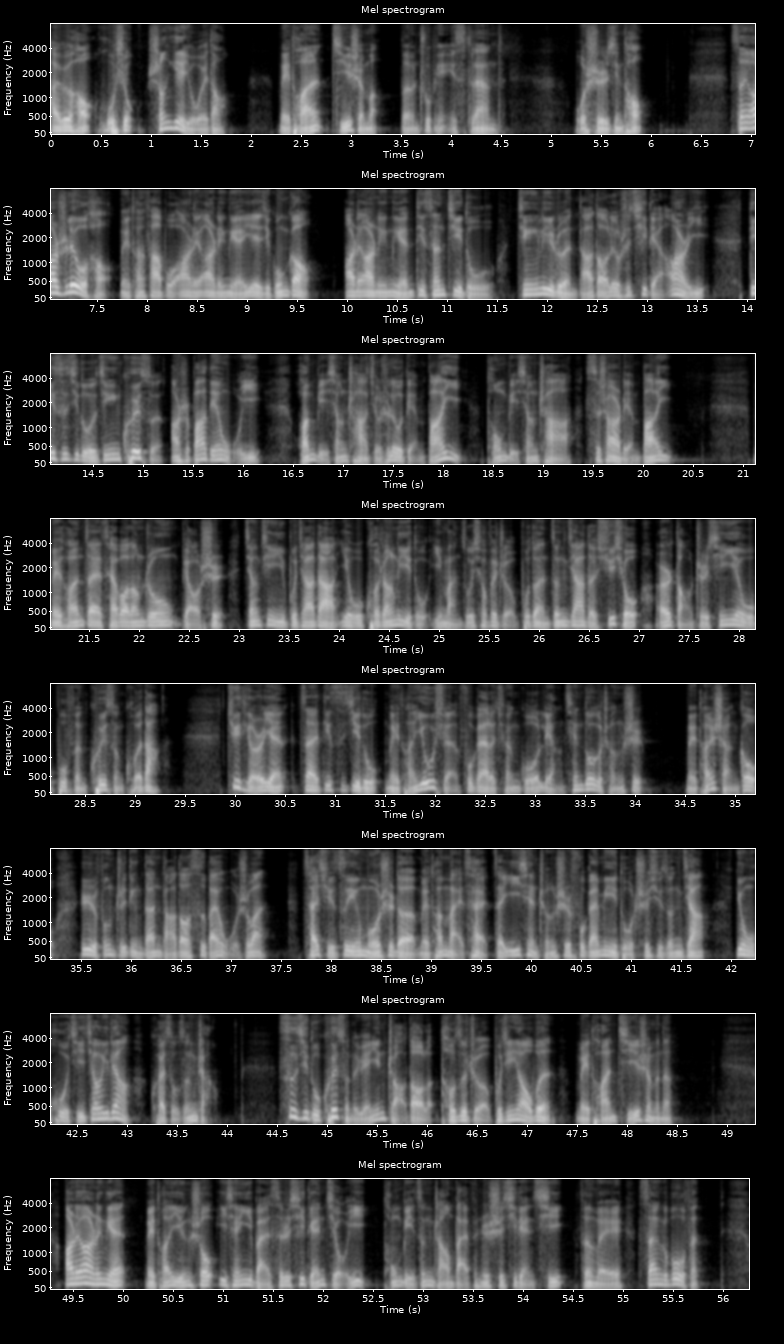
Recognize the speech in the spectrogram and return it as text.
嗨，各位好，虎嗅商业有味道。美团急什么？本文出品 Eastland，我是金涛。三月二十六号，美团发布二零二零年业绩公告。二零二零年第三季度经营利润达到六十七点二亿，第四季度的经营亏损二十八点五亿，环比相差九十六点八亿，同比相差四十二点八亿。美团在财报当中表示，将进一步加大业务扩张力度，以满足消费者不断增加的需求，而导致新业务部分亏损扩大。具体而言，在第四季度，美团优选覆盖了全国两千多个城市，美团闪购日峰值订单达到四百五十万。采取自营模式的美团买菜在一线城市覆盖密度持续增加，用户及交易量快速增长。四季度亏损的原因找到了，投资者不禁要问：美团急什么呢？二零二零年，美团营收一千一百四十七点九亿，同比增长百分之十七点七，分为三个部分：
